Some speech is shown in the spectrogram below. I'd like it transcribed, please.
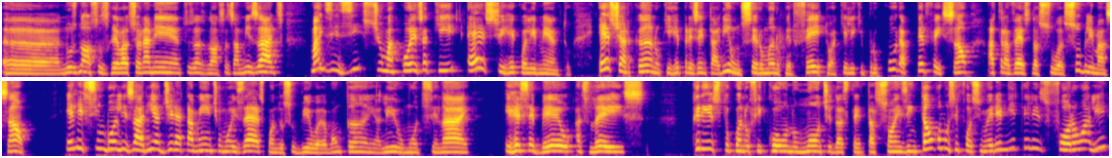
uh, nos nossos relacionamentos, nas nossas amizades, mas existe uma coisa que este recolhimento, este arcano que representaria um ser humano perfeito, aquele que procura a perfeição através da sua sublimação, ele simbolizaria diretamente o Moisés quando subiu a montanha, ali o Monte Sinai, e recebeu as leis. Cristo, quando ficou no Monte das Tentações, então, como se fosse um eremita, eles foram ali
